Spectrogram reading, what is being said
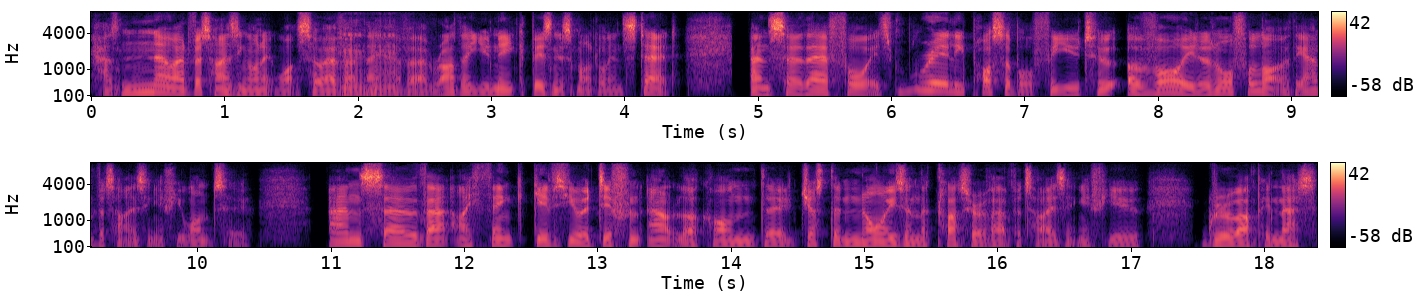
has no advertising on it whatsoever. Mm-hmm. They have a rather unique business model instead. And so, therefore, it's really possible for you to avoid an awful lot of the advertising if you want to. And so that I think gives you a different outlook on the just the noise and the clutter of advertising if you grew up in that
